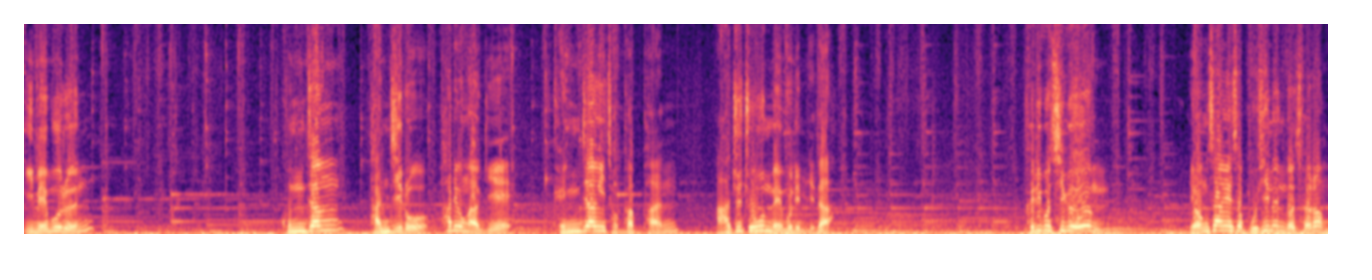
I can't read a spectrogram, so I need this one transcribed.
이 매물은 공장 단지로 활용하기에 굉장히 적합한 아주 좋은 매물입니다. 그리고 지금 영상에서 보시는 것처럼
